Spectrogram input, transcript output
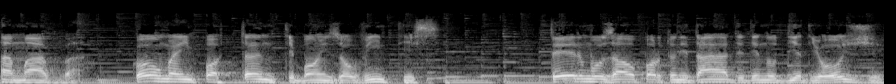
amava. Como é importante, bons ouvintes, termos a oportunidade de, no dia de hoje,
